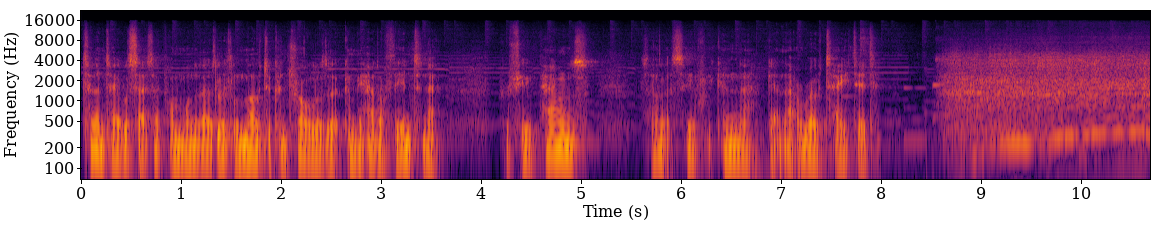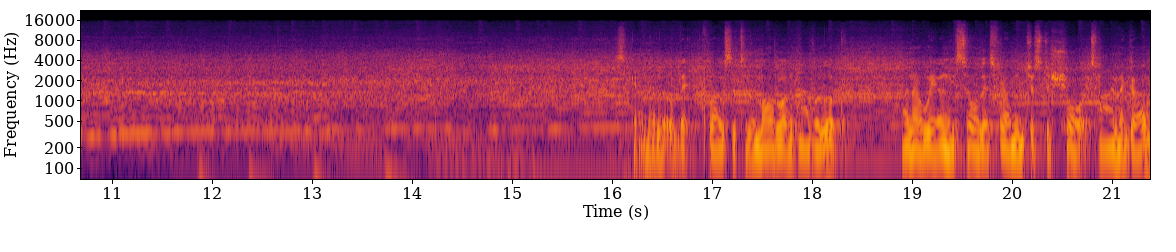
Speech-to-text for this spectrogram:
turntable set up on one of those little motor controllers that can be had off the internet for a few pounds. So let's see if we can uh, get that rotated. getting a little bit closer to the model and have a look. I know we only saw this run just a short time ago.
